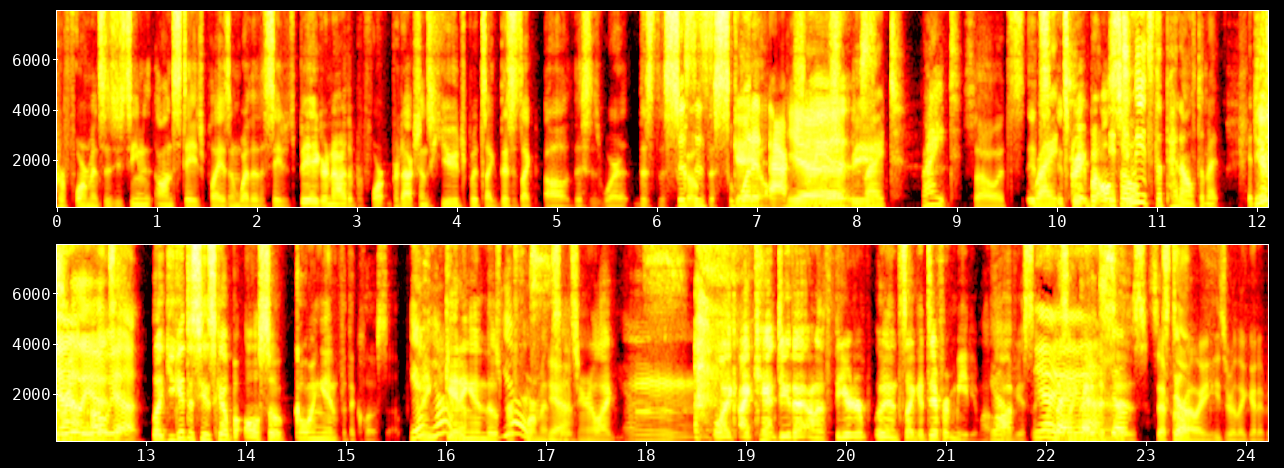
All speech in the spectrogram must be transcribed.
performances you've seen on stage plays and whether the stage is big or not the perfor- production's huge but it's like this is like oh this is where this is the This scope is the scale what it actually Yeah. Should be. is. Right. Right. so it's it's Right. it's great but It, also to me, it's the penultimate. It Yeah, is. It really Oh yeah. like you get to see the scale but also going in for the close up Yeah, and yeah. getting in those Yes. performances Yeah. and you're like Yes. mm, like I can't do that on a theater and it's like a different medium Yeah. obviously Yeah, but it's yeah, like yeah. oh, this Still- is Zeffirelli, he's really good at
